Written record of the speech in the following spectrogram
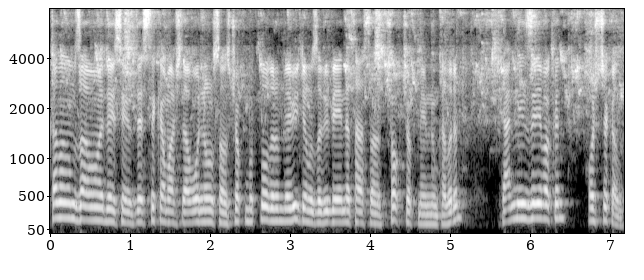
Kanalımıza abone değilseniz destek amaçlı abone olursanız çok mutlu olurum ve videomuza bir beğeni atarsanız çok çok memnun kalırım. Kendinize iyi bakın. Hoşçakalın.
